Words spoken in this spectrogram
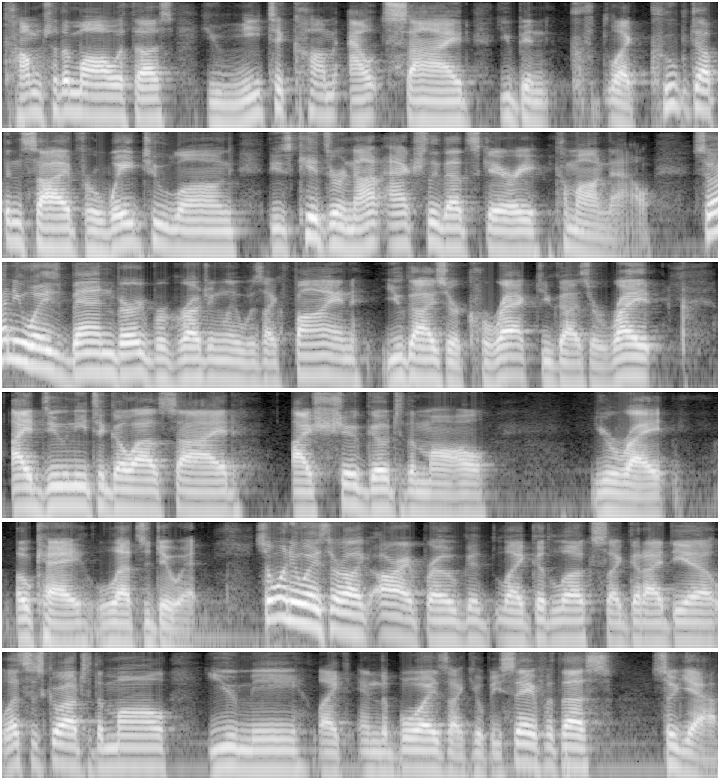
come to the mall with us. You need to come outside. You've been like cooped up inside for way too long. These kids are not actually that scary. Come on now. So, anyways, Ben very begrudgingly was like, fine, you guys are correct. You guys are right. I do need to go outside. I should go to the mall. You're right. Okay, let's do it. So, anyways, they're like, all right, bro, good, like, good looks, like, good idea. Let's just go out to the mall, you, me, like, and the boys, like, you'll be safe with us. So, yeah,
